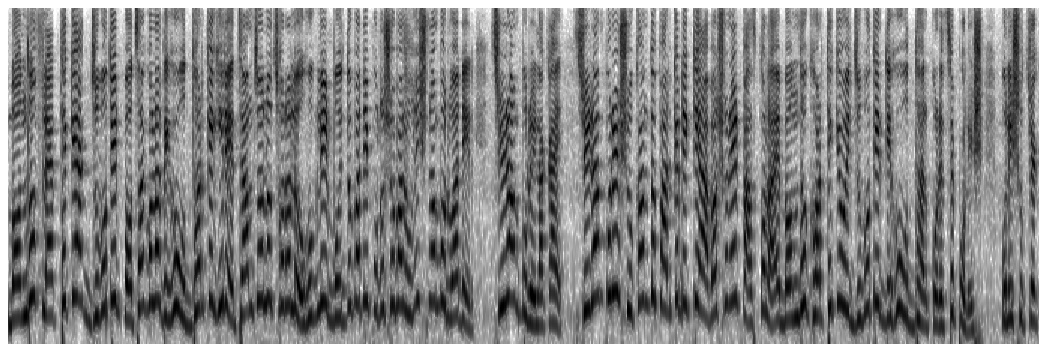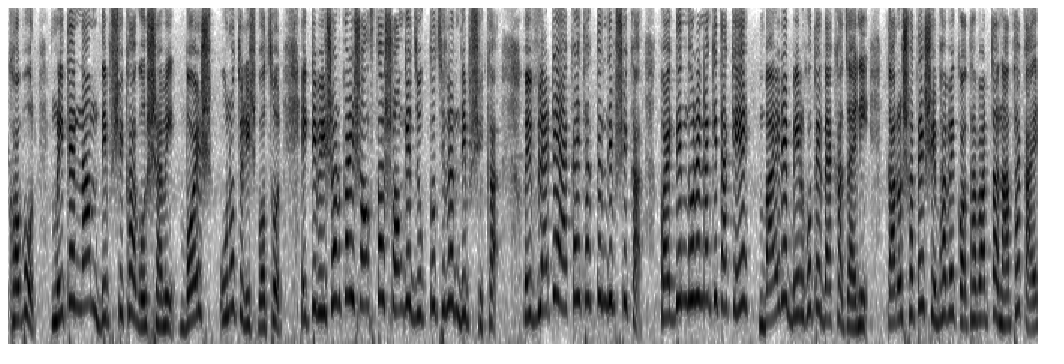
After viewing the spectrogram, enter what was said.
বন্ধ ফ্ল্যাট থেকে এক যুবতীর পচা গলা দেহ উদ্ধারকে ঘিরে চাঞ্চল্য ছড়ালো হুগলির বৈদ্যবাটি পুরসভার উনিশ নম্বর ওয়ার্ডের শ্রীরামপুর এলাকায়। শ্রীরামপুরের সুকান্ত পার্কের একটি আবাসনের পাঁচতলায় বন্ধ ঘর থেকে ওই যুবতীর দেহ উদ্ধার করেছে পুলিশ। পুলিশ সূত্রে খবর, মৃতের নাম দীপশিখা গোস্বামী, বয়স উনত্রিশ বছর। একটি বেসরকারি সংস্থার সঙ্গে যুক্ত ছিলেন দীপশিখা। ওই ফ্ল্যাটে একাই থাকতেন দীপশিখা। কয়েকদিন ধরে নাকি তাকে বাইরে বের হতে দেখা যায়নি। কারোর সাথে সেভাবে কথাবার্তা না থাকায়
